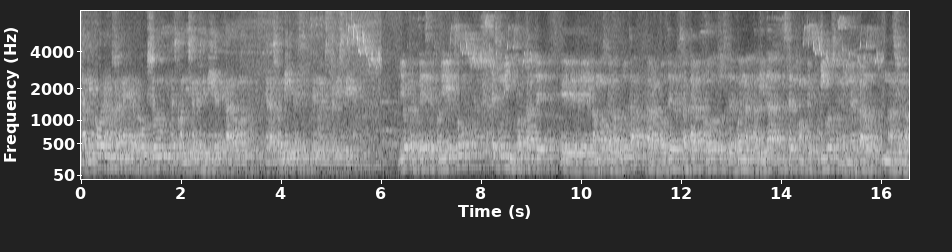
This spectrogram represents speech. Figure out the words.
la mejora no solamente de la producción, las condiciones de vida de cada uno de las familias de nuestro distrito. Yo creo que este proyecto es muy importante eh, de la mosca de la fruta para poder sacar productos de buena calidad y ser competitivos en el mercado nacional.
